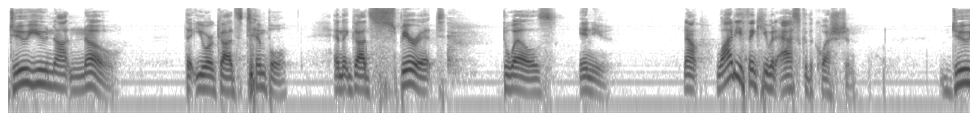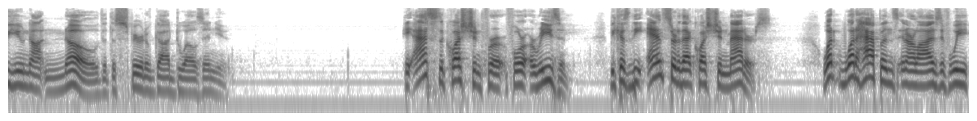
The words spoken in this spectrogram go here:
Do you not know that you are God's temple and that God's Spirit dwells in you. Now, why do you think he would ask the question? Do you not know that the Spirit of God dwells in you? He asks the question for, for a reason, because the answer to that question matters. What, what happens in our lives if we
